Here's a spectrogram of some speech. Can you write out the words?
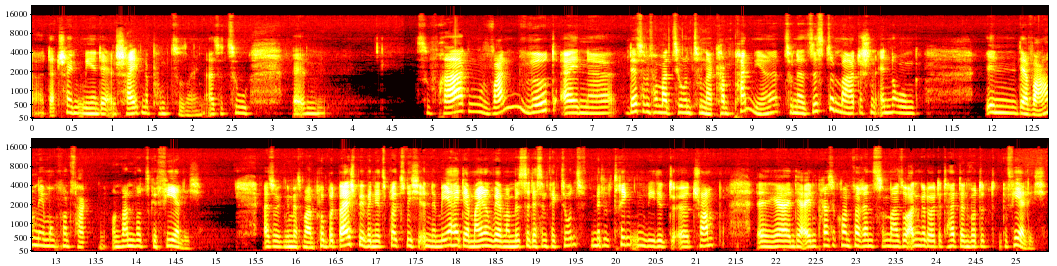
Äh, das scheint mir der entscheidende Punkt zu sein. Also zu, ähm, zu fragen, wann wird eine Desinformation zu einer Kampagne, zu einer systematischen Änderung in der Wahrnehmung von Fakten und wann wird es gefährlich. Also nehmen wir jetzt mal ein plumpes Beispiel, wenn jetzt plötzlich eine Mehrheit der Meinung wäre, man müsste Desinfektionsmittel trinken, wie das, äh, Trump äh, ja in der einen Pressekonferenz mal so angedeutet hat, dann wird es gefährlich,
